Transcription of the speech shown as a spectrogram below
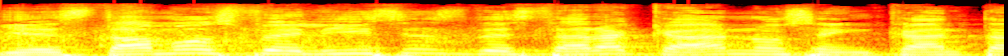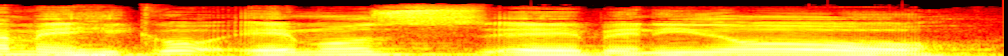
Y estamos felices de estar acá, nos encanta México. Hemos eh, venido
